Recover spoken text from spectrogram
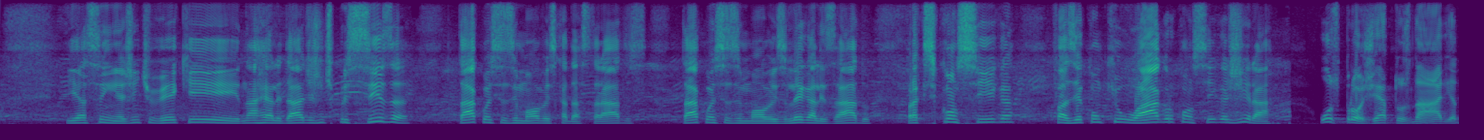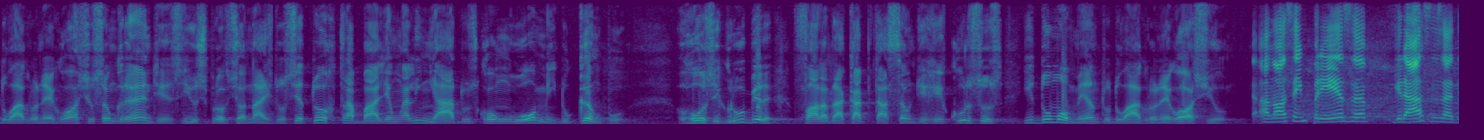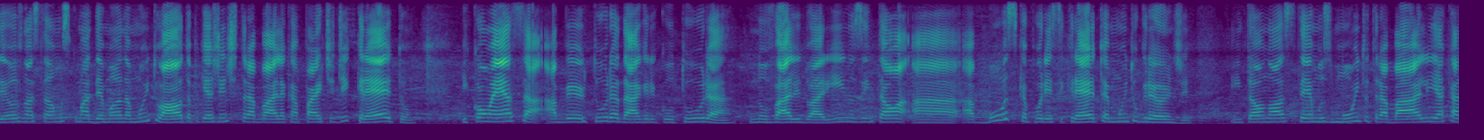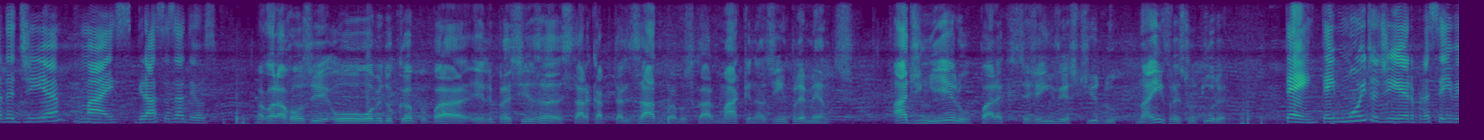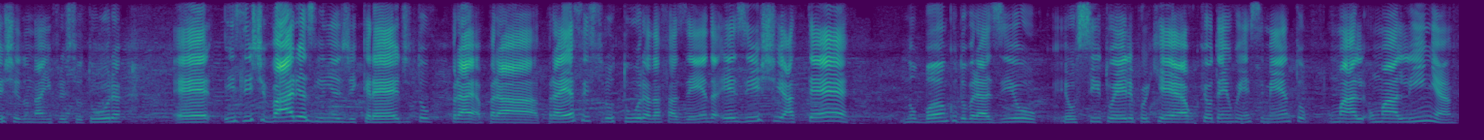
E assim, a gente vê que na realidade a gente precisa estar tá com esses imóveis cadastrados, estar tá com esses imóveis legalizados, para que se consiga fazer com que o agro consiga girar. Os projetos na área do agronegócio são grandes e os profissionais do setor trabalham alinhados com o homem do campo. Rose Gruber fala da captação de recursos e do momento do agronegócio. A nossa empresa, graças a Deus, nós estamos com uma demanda muito alta porque a gente trabalha com a parte de crédito e com essa abertura da agricultura no Vale do Arinos, então a, a busca por esse crédito é muito grande. Então nós temos muito trabalho e a cada dia mais, graças a Deus. Agora, Rose, o homem do campo, ele precisa estar capitalizado para buscar máquinas e implementos. Há dinheiro para que seja investido na infraestrutura? Tem, tem muito dinheiro para ser investido na infraestrutura. É, Existe várias linhas de crédito para essa estrutura da fazenda. Existe até no Banco do Brasil, eu cito ele porque é o que eu tenho conhecimento, uma, uma linha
